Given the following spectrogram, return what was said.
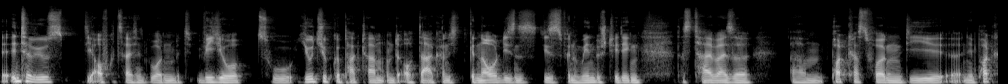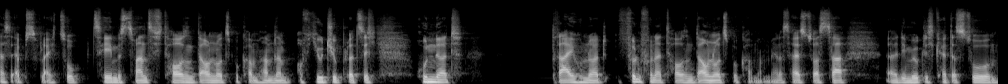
äh, Interviews, die aufgezeichnet wurden, mit Video zu YouTube gepackt haben. Und auch da kann ich genau dieses, dieses Phänomen bestätigen, dass teilweise ähm, Podcast-Folgen, die äh, in den Podcast-Apps vielleicht so 10.000 bis 20.000 Downloads bekommen haben, dann auf YouTube plötzlich 100 300, 500.000 Downloads bekommen haben. Ja, das heißt, du hast da äh, die Möglichkeit, dass du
